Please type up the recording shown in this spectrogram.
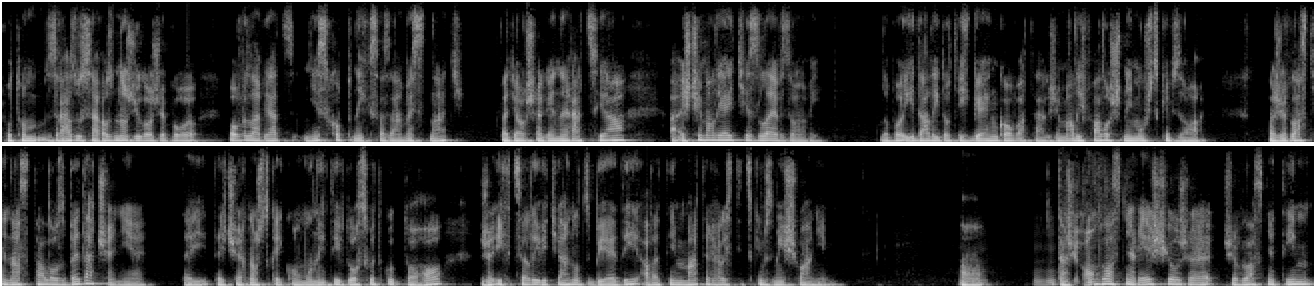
Potom zrazu sa rozmnožilo, že bolo oveľa viac neschopných sa zamestnať, tá ďalšia generácia. A ešte mali aj tie zlé vzory, lebo ich dali do tých gangov a tak, že mali falošný mužský vzor. Takže vlastne nastalo zbedačenie tej, tej černožskej komunity v dôsledku toho, že ich chceli vyťahnuť z biedy, ale tým materialistickým zmýšľaním. No. Mm-hmm. Takže on vlastne riešil, že, že vlastne tým,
